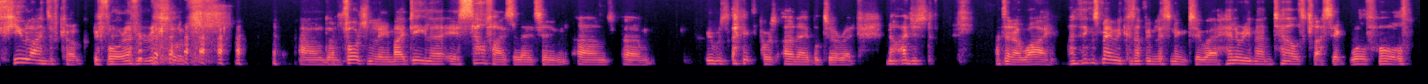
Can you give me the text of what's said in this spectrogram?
few lines of coke before every recording. and unfortunately, my dealer is self isolating, and um, it was I was unable to arrange. No, I just I don't know why. I think it's maybe because I've been listening to uh, Hilary Mantel's classic Wolf Hall.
